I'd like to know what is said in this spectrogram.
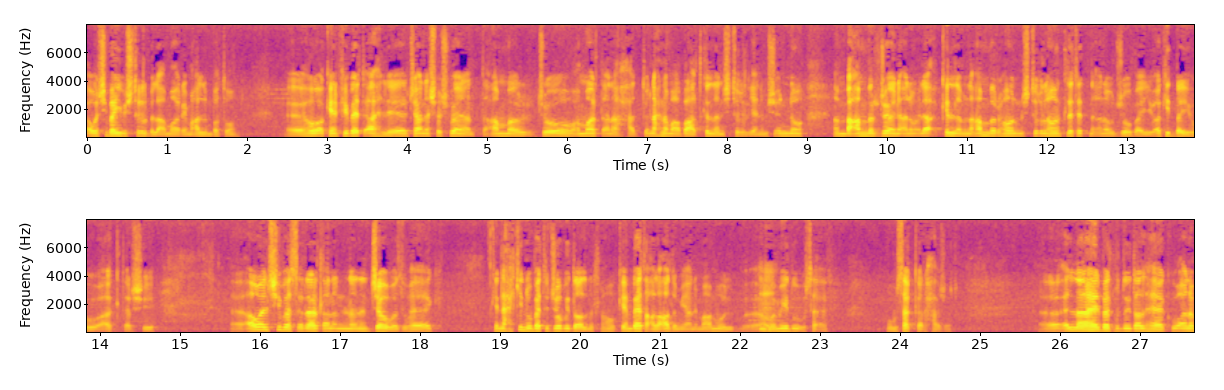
أول شيء بيي بيشتغل بالعماره معلم باطون. هو كان في بيت أهلي رجعنا شوي شوي عمر جو وعمرت أنا حدته نحن مع بعض كلنا نشتغل يعني مش إنه عم بعمر جو يعني أنا لا كلنا بنعمر هون بنشتغل هون ثلاثتنا أنا وجو وبيي وأكيد بي هو أكثر شيء آه، أول شيء بس قررت أنا إن نتجوز وهيك. كنا حكي إنه بيت جو بيضل مثل هو كان بيت على عظم يعني معمول عواميد وسقف ومسكر حجر. آه، قلنا هاي البيت بده يضل هيك وأنا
